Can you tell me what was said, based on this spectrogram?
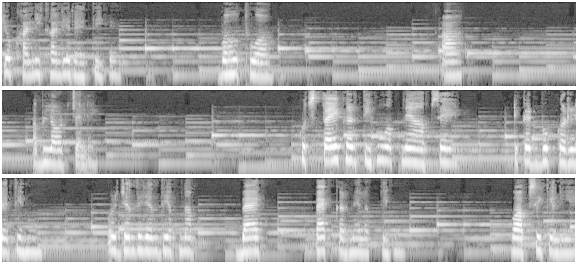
क्यों खाली खाली रहती है? बहुत हुआ। आ, अब लौट चले। कुछ तय करती हूँ, अपने आप से टिकट बुक कर लेती हूँ और जल्दी जल्दी अपना बैग पैक करने लगती हूँ, वापसी के लिए।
